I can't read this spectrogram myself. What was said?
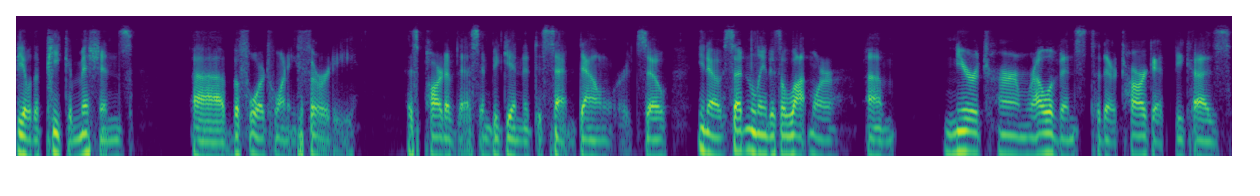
be able to peak emissions uh, before 2030 as part of this and begin a descent downward so you know suddenly there's a lot more um, near term relevance to their target because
